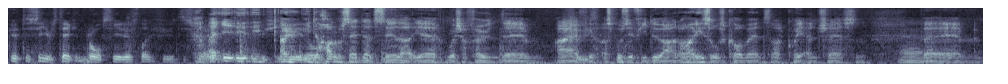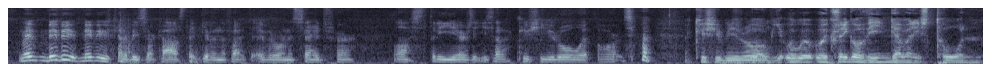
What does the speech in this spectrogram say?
Good to see he was taking the role seriously. If you describe I- he, he, he, cushy I- he 100% did say that, yeah, which I found. Um, I, if you, I suppose if you do analyse those comments, they're quite interesting. Yeah. But um, Maybe maybe maybe he was kind of being sarcastic, given the fact that everyone has said for the last three years that he's had a cushy role at Hearts. a cushy wee well, roll. with, with, with Craig Levein given his tone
